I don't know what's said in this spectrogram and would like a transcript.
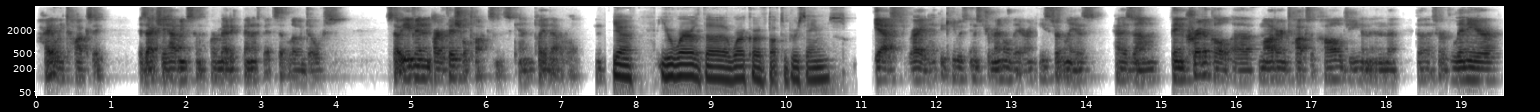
highly toxic, is actually having some hormetic benefits at low dose. So even artificial toxins can play that role. Yeah. You're aware of the work of Dr. Bruce Ames? Yes, right. I think he was instrumental there, and he certainly has has um, been critical of modern toxicology and, and the, the sort of linear,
